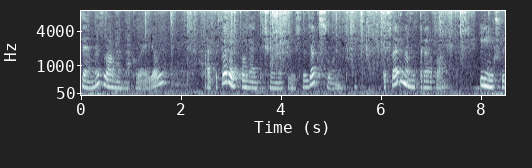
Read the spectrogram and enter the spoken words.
Все, ми з вами наклеїли. А тепер ось погляньте, що у нас вийшло, як сонечко. Тепер нам треба іншу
